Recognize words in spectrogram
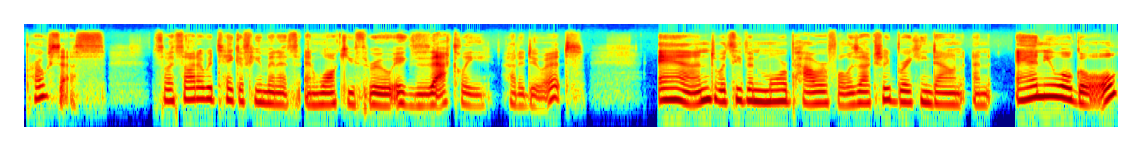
process. So I thought I would take a few minutes and walk you through exactly how to do it. And what's even more powerful is actually breaking down an annual goal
